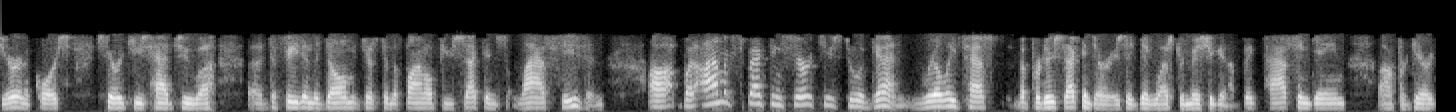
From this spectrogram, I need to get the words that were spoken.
year, and of course, Syracuse had to uh, uh, defeat in the dome just in the final few seconds last season. Uh, but I'm expecting Syracuse to again really test the Purdue secondary as they did Western Michigan. A big passing game uh, for Garrett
